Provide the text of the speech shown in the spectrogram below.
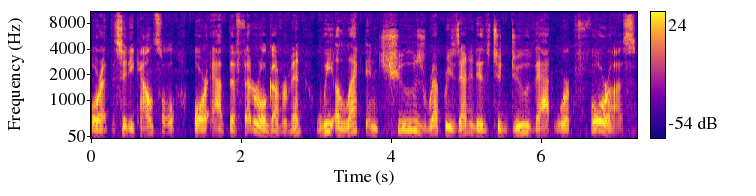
or at the city council or at the federal government. We elect and choose representatives to do that work for us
